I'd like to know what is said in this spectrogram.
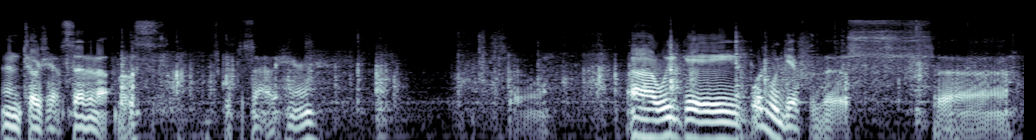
and tells you how to set it up. Let's, let's get this out of here. So, uh, we gave, what did we give for this? Uh,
